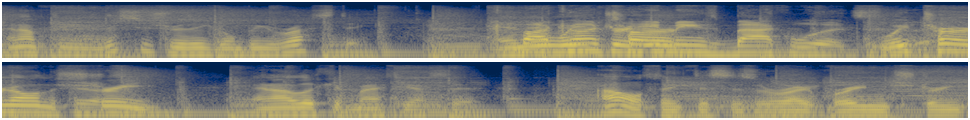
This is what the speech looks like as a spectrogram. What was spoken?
And I'm thinking, this is really going to be rustic. And By country, he means backwoods. We turn on the Yes. street, and I look at Matthew. I said, I don't think this is the right Braden Street.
